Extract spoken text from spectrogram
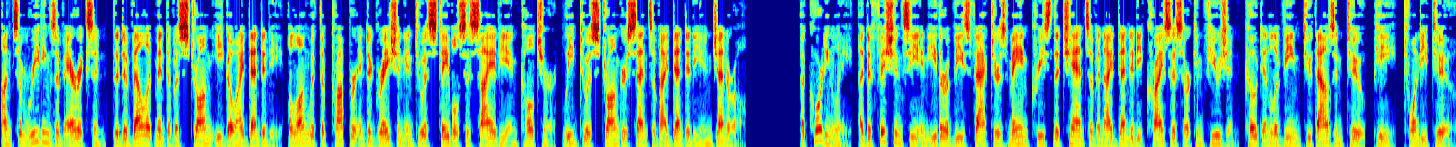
On some readings of Erikson, the development of a strong ego identity, along with the proper integration into a stable society and culture, lead to a stronger sense of identity in general. Accordingly, a deficiency in either of these factors may increase the chance of an identity crisis or confusion Coate and Levine 2002, p. 22.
